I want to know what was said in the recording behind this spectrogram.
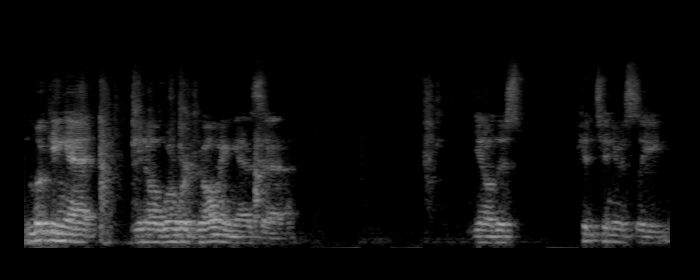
Looking at, you know, where we're going as a, you know, this continuously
